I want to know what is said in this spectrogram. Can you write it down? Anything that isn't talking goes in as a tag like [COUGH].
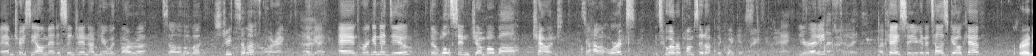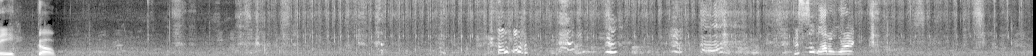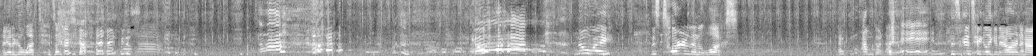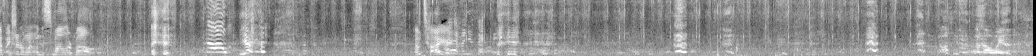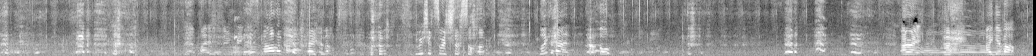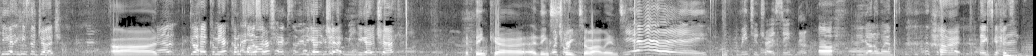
Hi, I'm Tracy Alameda Sinjin. I'm here with Barbara Zahlavova, Strycova. That's correct. Okay, and we're gonna do the Wilson Jumbo Ball Challenge. So how it works, it's whoever pumps it up the quickest. Okay. You ready? Let's do it. Okay, so you're gonna tell us go, Kev? Ready? Go. [LAUGHS] This is a lot of work. I gotta go left hand. Sometimes you just... [LAUGHS] [LAUGHS] No way! This is harder than it looks. I think I'm gonna win. [LAUGHS] This is gonna take like an hour and a half. I should have went with the smaller ball. no! Yeah! I'm tired. I have a new tactic. Gonna win. Why did you bring a smaller ball? I know. we should switch this on. Look at that. No. [LAUGHS] all right. All right. I give up. He, he's the judge. Uh, Go ahead. Come here. Come you closer. gotta check, so you have to gotta give check. to me. You gotta check. I think uh, I think Which Strycova wins. Yay! Beat you, Tracy. Oh, you gotta win. [LAUGHS] All right. Thanks, guys. Thanks.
